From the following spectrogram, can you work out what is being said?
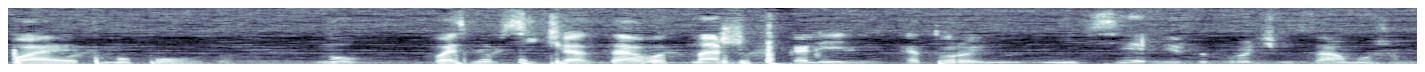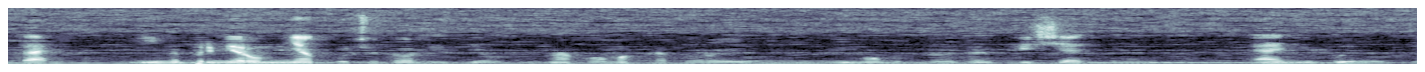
по этому поводу. Ну, возьмем сейчас, да, вот наше поколение, которое не все, между прочим, замужем, да, и, например, у меня куча тоже девушек знакомых, которые не могут свое женское счастье. И они вынуждены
